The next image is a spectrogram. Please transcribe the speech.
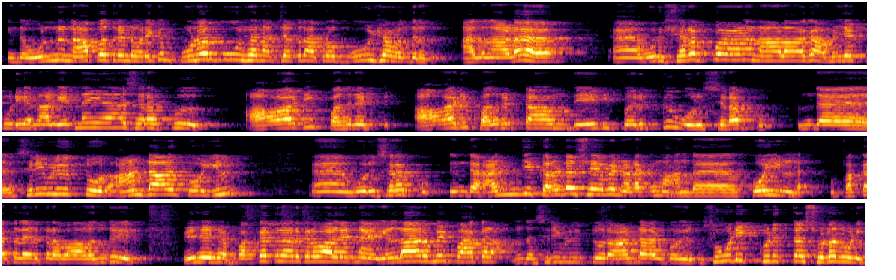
இந்த ஒன்று நாற்பத்தி ரெண்டு வரைக்கும் புனர்பூச நட்சத்திரம் அப்புறம் பூஜை வந்துடுது அதனால் ஒரு சிறப்பான நாளாக அமையக்கூடிய நாள் என்னையா சிறப்பு? ஆடி பதினெட்டு. ஆடி பதினெட்டாம் தேதி பெருக்கு ஒரு சிறப்பு. இந்த சிறுவிழுத்தூர் ஆண்டாள் கோயில் ஒரு சிறப்பு. இந்த அஞ்சு கருட சேவை நடக்குமா? அந்த கோயிலில். பக்கத்தில் இருக்கிறவா வந்து விசேஷம். பக்கத்தில் இருக்கிறவாள் என்ன? எல்லாருமே பார்க்கலாம். இந்த ஸ்ரீவில்லித்தூர் ஆண்டாள் கோயில். சூடி கொடுத்த சுடரொளி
